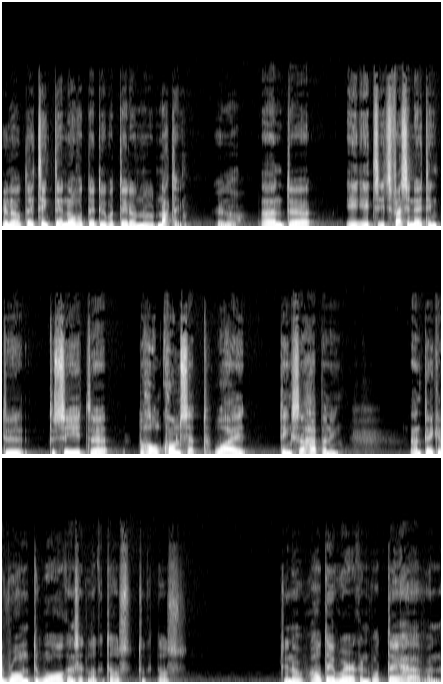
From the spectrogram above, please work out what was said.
You know, they think they know what they do, but they don't know nothing. You know, and uh, it, it's it's fascinating to to see it, uh, the whole concept why things are happening and taking Ron to walk and said, "Look at those, look at those, you know how they work and what they have." And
